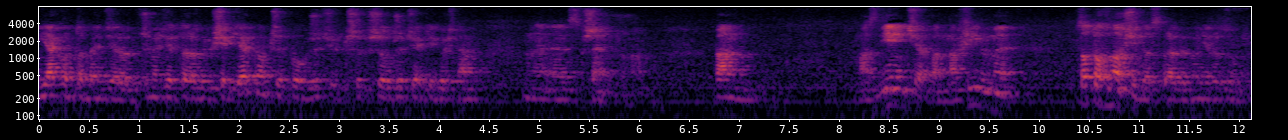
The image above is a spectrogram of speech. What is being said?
i jak on to będzie robił. Czy będzie to robił siekierką, czy, po użyciu, czy przy użyciu jakiegoś tam e, sprzętu. No. Pan ma zdjęcia, Pan ma filmy. Co to wnosi do sprawy, bo nie rozumiem.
